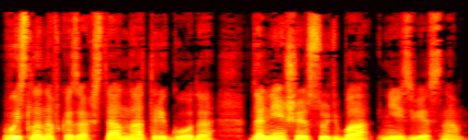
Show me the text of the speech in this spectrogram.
выслана в Казахстан на три года. Дальнейшая судьба неизвестна.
